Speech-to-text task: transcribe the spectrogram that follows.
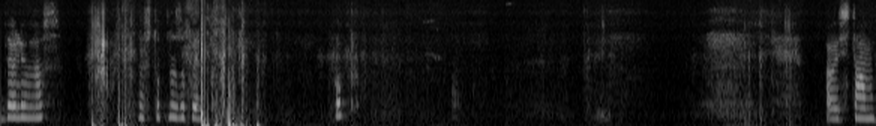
Далі у нас наступна зупинка. Оп. А ось там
